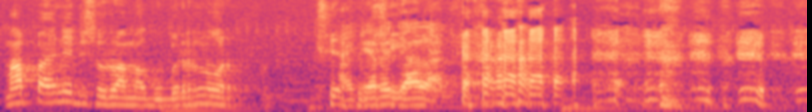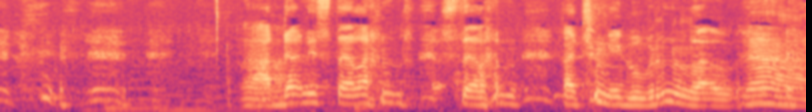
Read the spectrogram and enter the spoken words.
maaf Pak, ini disuruh sama gubernur akhirnya jalan Nah. Ada nih setelan setelan kacungnya gubernur lah. nah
